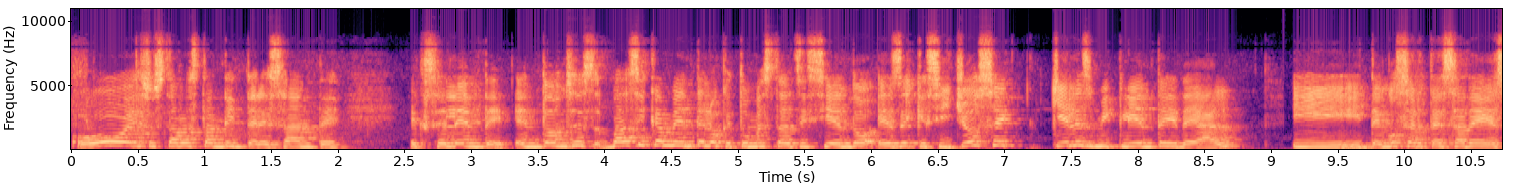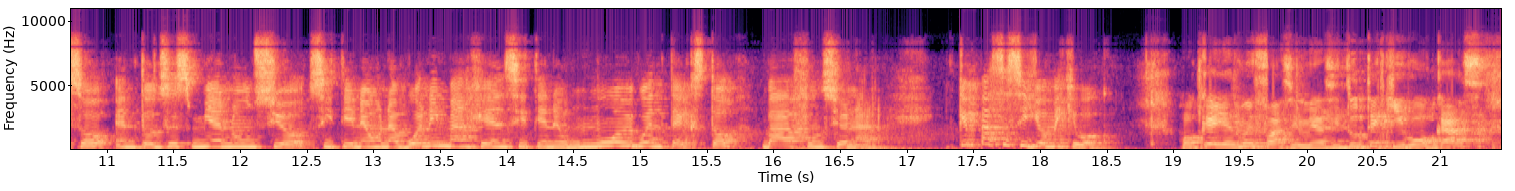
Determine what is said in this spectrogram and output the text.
Oh, eso está bastante interesante. Excelente. Entonces, básicamente lo que tú me estás diciendo es de que si yo sé quién es mi cliente ideal, y, tengo certeza de eso, entonces mi anuncio, si tiene una buena imagen, si tiene un muy buen texto, va a funcionar. ¿Qué pasa si yo me equivoco? Ok, es muy fácil. Mira, si tú te equivocas,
